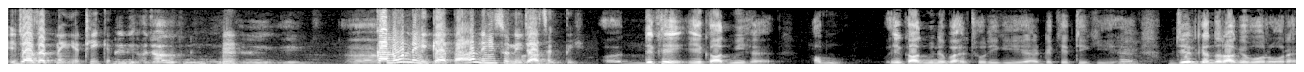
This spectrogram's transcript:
اجازت نہیں ہے ٹھیک ہے۔ نہیں نہیں اجازت نہیں یعنی، قانون نہیں کہتا نہیں سنی جا سکتی۔ دیکھیں ایک آدمی ہے اب ایک آدمی نے باہر چوری کی ہے ڈکیتی کی ہے جیل کے اندر آگے وہ رو رہا ہے۔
